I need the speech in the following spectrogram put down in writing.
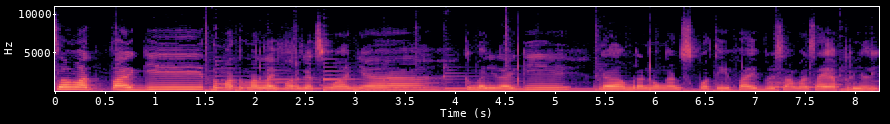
selamat pagi teman-teman live warga semuanya. Kembali lagi dalam renungan Spotify bersama saya Prilly.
